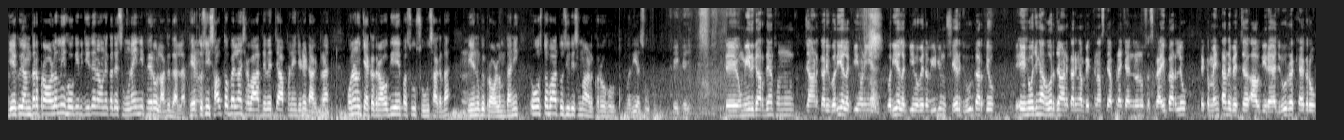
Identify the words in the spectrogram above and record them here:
ਜੇ ਕੋਈ ਅੰਦਰ ਪ੍ਰੋਬਲਮ ਹੀ ਹੋ ਗਈ ਵੀ ਜਿਹਦੇ ਨਾਲ ਉਹਨੇ ਕਦੇ ਸੁਣਾ ਹੀ ਨਹੀਂ ਫਿਰ ਉਹ ਅਲੱਗ ਗੱਲ ਹੈ। ਫਿਰ ਤੁਸੀਂ ਸਭ ਤੋਂ ਪਹਿਲਾਂ ਸ਼ੁਰੂਆਤ ਦੇ ਵਿੱਚ ਆਪਣੇ ਜਿਹੜੇ ਡਾਕਟਰ ਆ ਉਹਨਾਂ ਨੂੰ ਚੈੱਕ ਕਰਾਓ ਵੀ ਇਹ ਪਸ਼ੂ ਸੂ ਸਕਦਾ ਵੀ ਇਹਨੂੰ ਕੋਈ ਪ੍ਰੋਬਲਮ ਤਾਂ ਨਹੀਂ। ਉਸ ਤੋਂ ਬਾਅਦ ਤੁਸੀਂ ਉਹਦੀ ਸੰਭਾਲ ਕਰੋ ਉਹ ਵਧੀਆ ਸੂ ਠੀਕ ਹੈ ਜੀ। ਤੇ ਉਮੀਦ ਕਰਦੇ ਹਾਂ ਤੁਹਾਨੂੰ ਜਾਣਕਾਰੀ ਵਧੀਆ ਲੱਗੀ ਹੋਣੀ ਹੈ। ਵਧੀਆ ਲੱਗੀ ਹੋਵੇ ਤਾਂ ਵੀਡੀਓ ਨੂੰ ਸ਼ੇਅਰ ਜ਼ਰੂਰ ਕਰ ਦਿਓ ਤੇ ਇਹੋ ਜਿਹੀਆਂ ਹੋਰ ਜਾਣਕਾਰੀਆਂ ਵੇਖਣ ਵਾਸਤੇ ਆਪਣੇ ਚੈਨਲ ਨੂੰ ਸਬਸਕ੍ਰਾਈਬ ਕਰ ਲਿਓ ਤੇ ਕਮੈਂਟਾਂ ਦੇ ਵਿੱਚ ਆਪਦੀ ਰਾਏ ਜ਼ਰੂਰ ਰੱਖਿਆ ਕਰੋ।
